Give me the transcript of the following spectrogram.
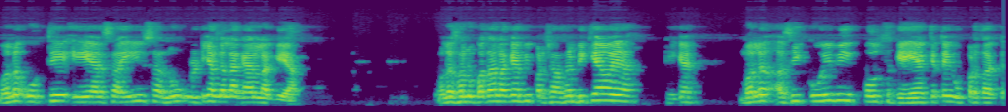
ਮਤਲਬ ਉੱਥੇ ਏਐਸਆਈ ਸਾਨੂੰ ਉਲਟੀਆਂ ਗੱਲਾਂ ਕਹਿਣ ਲੱਗ ਗਿਆ। ਮਤਲਬ ਸਾਨੂੰ ਪਤਾ ਲੱਗਿਆ ਵੀ ਪ੍ਰਸ਼ਾਸਨ ਵਿਕਿਆ ਹੋਇਆ ਠੀਕ ਹੈ। ਮਤਲਬ ਅਸੀਂ ਕੋਈ ਵੀ ਪੁਲਿਸ ਗਏ ਆ ਕਿਤੇ ਉੱਪਰ ਤੱਕ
